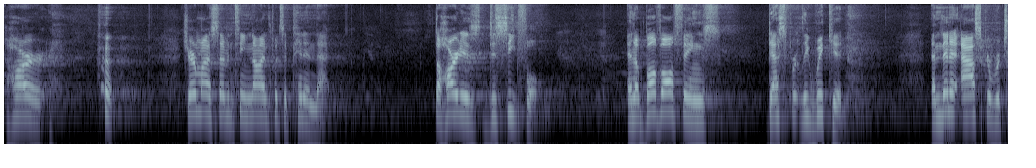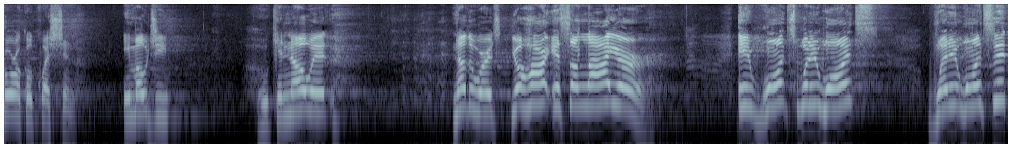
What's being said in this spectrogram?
your heart. Jeremiah 17, 9 puts a pin in that. The heart is deceitful and above all things, desperately wicked. And then it asks a rhetorical question emoji, who can know it? In other words, your heart is a liar. It wants what it wants, when it wants it,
